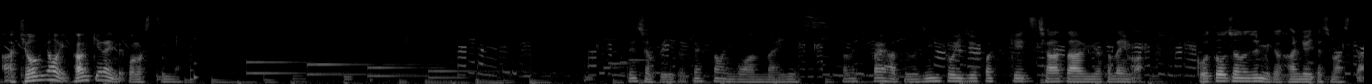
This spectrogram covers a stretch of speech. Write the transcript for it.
あ興味本位。関係ないんだこの質問テンションプリーズお客様にご案内です。たぬき開発無人島移住パッケージチャーター便はただいまご搭乗の準備が完了いたしました。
